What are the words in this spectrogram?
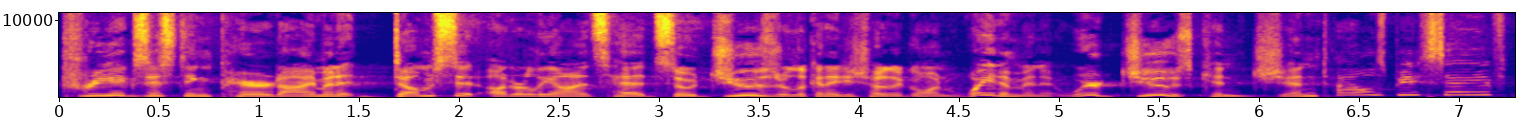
pre existing paradigm and it dumps it utterly on its head. So Jews are looking at each other going, wait a minute, we're Jews. Can Gentiles be saved?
